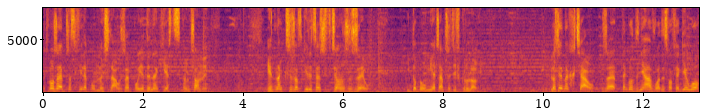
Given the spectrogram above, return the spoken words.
Być może przez chwilę pomyślał, że pojedynek jest skończony. Jednak krzyżacki rycerz wciąż żył i dobył miecza przeciw królowi. Los jednak chciał, że tego dnia Władysław Jagiełło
